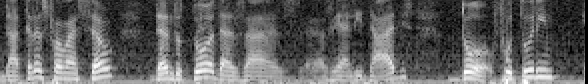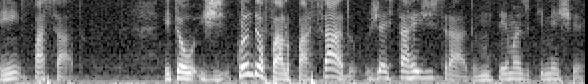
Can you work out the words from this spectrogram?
da transformação, dando todas as, as realidades do futuro em, em passado. Então, quando eu falo passado, já está registrado, não tem mais o que mexer.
